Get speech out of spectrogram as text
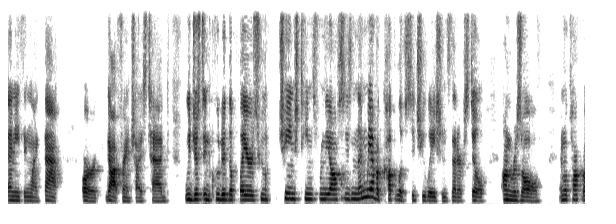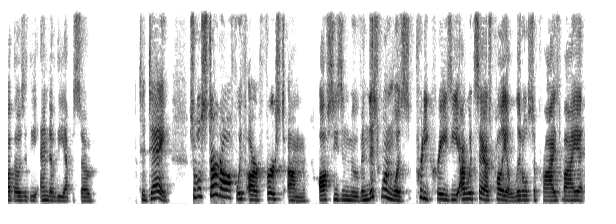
anything like that or got franchise tagged. We just included the players who changed teams from the offseason. Then we have a couple of situations that are still unresolved. And we'll talk about those at the end of the episode today. So we'll start off with our first um offseason move, and this one was pretty crazy. I would say I was probably a little surprised by it.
